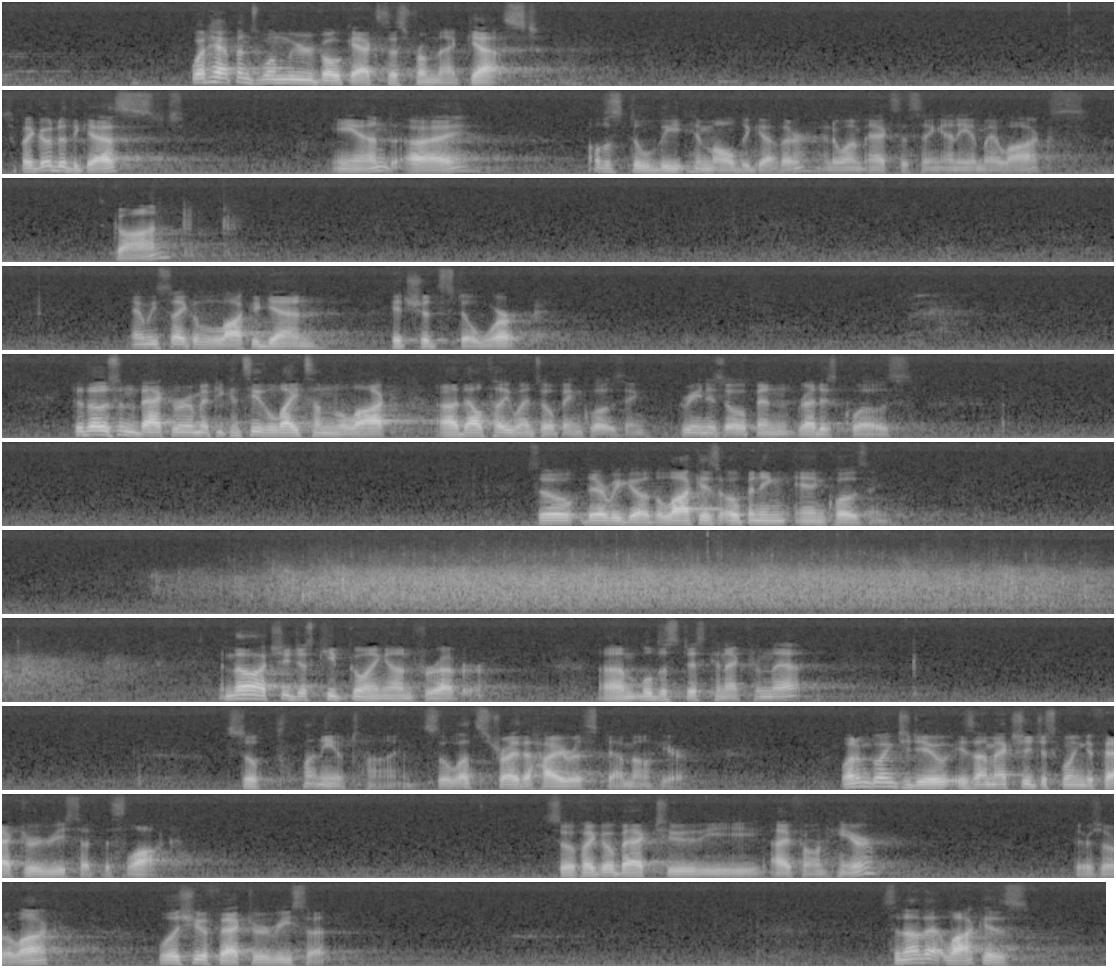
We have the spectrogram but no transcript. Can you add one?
what happens when we revoke access from that guest? So if I go to the guest and I, I'll just delete him altogether. I don't want him accessing any of my locks. It's gone. and we cycle the lock again, it should still work. For those in the back room, if you can see the lights on the lock, uh, they'll tell you when it's open and closing. Green is open, red is closed. So there we go. The lock is opening and closing. And they'll actually just keep going on forever. Um, we'll just disconnect from that. Still plenty of time. So let's try the high-risk demo here. What I'm going to do is I'm actually just going to factory reset this lock. So So if I go back to the iPhone here, there's our lock. We'll issue a factory reset. So now that lock has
